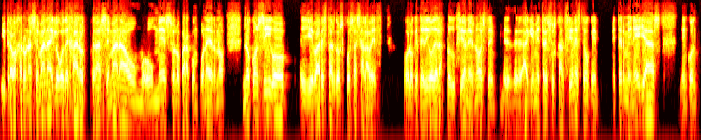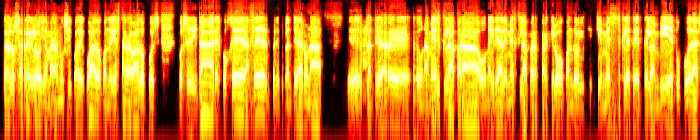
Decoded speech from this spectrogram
y trabajar una semana y luego dejar otra semana o un, mes solo para componer, ¿no? No consigo eh, llevar estas dos cosas a la vez. O lo que te digo de las producciones, ¿no? Este, alguien me trae sus canciones, tengo que meterme en ellas, encontrar los arreglos, llamar al músico adecuado, cuando ya está grabado, pues, pues editar, escoger, hacer, plantear una eh, plantear eh, una mezcla para una idea de mezcla para, para que luego cuando el, quien mezcle te, lo envíe tú puedas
